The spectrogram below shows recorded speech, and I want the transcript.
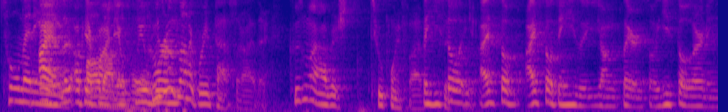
too many. Alright, okay, all fine. around If we place. were- Kuzma's not a great passer either. Kuzma averaged two point five. but he's still. I still. I still think he's a young player, so he's still learning.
